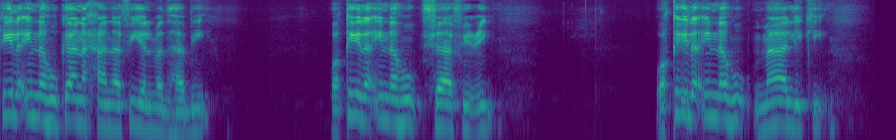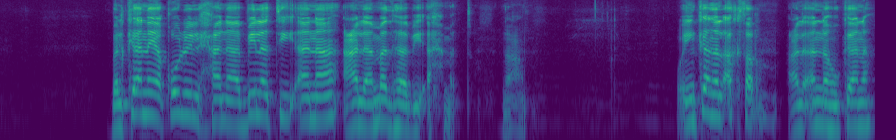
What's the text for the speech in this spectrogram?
قيل إنه كان حنفي المذهبي وقيل إنه شافعي. وقيل إنه مالكي. بل كان يقول للحنابلة أنا على مذهب أحمد. نعم. وإن كان الأكثر على أنه كان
